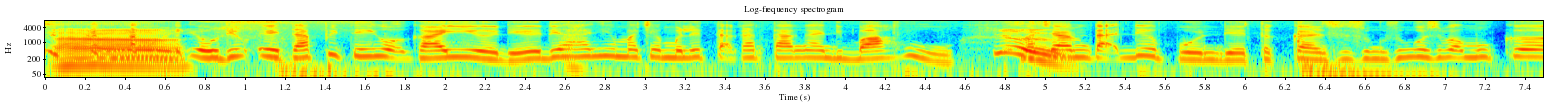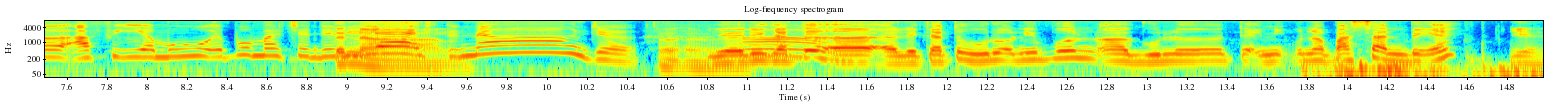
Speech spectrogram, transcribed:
Ah. Oh, dia, eh tapi tengok gaya dia Dia hanya macam meletakkan tangan di bahu. Ya. Macam tak ada pun dia tekan sesungguh-sungguh Sebab muka Afiq yang mengurut pun macam dia Tenang. relax Tenang je Ya dia kata uh, Dia kata urut ni pun uh, Guna teknik pernafasan Bik eh Ya.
